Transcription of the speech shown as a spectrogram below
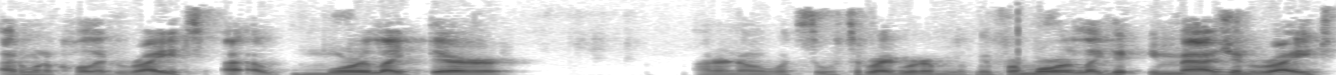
I don't want to call it right, uh, uh, more like their, I don't know, what's what's the right word I'm looking for? More like the imagined right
